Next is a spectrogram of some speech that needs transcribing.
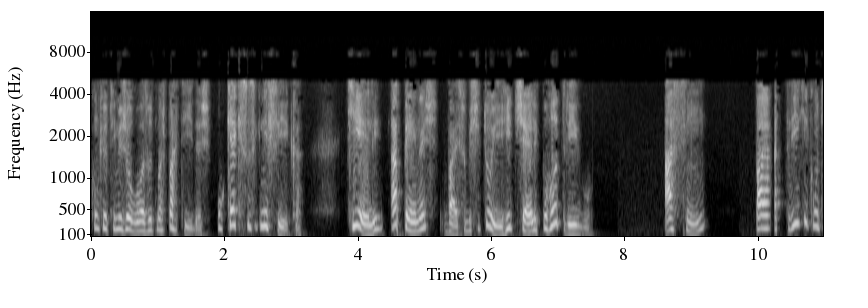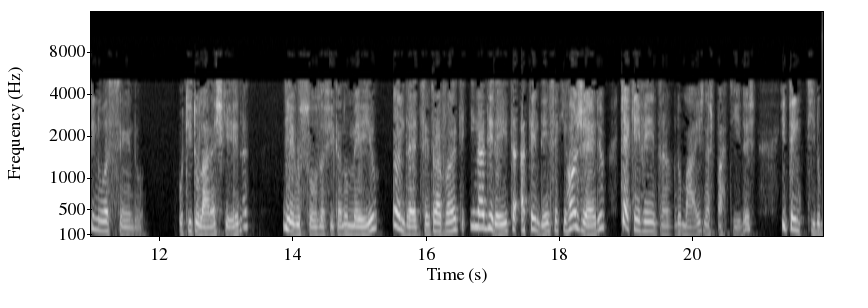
com que o time jogou as últimas partidas. O que é que isso significa? Que ele apenas vai substituir Richelli por Rodrigo. Assim, Patrick continua sendo o titular na esquerda, Diego Souza fica no meio, André de centroavante e na direita a tendência é que Rogério, que é quem vem entrando mais nas partidas e tem tido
